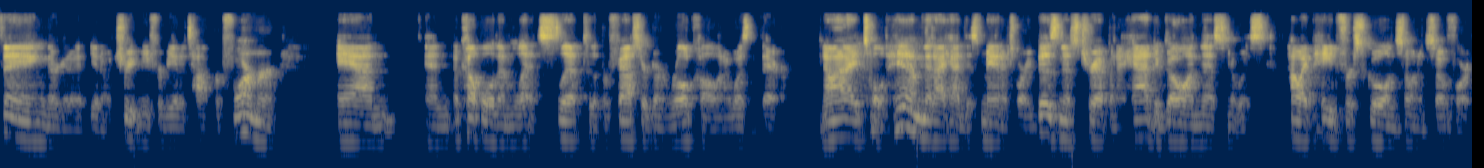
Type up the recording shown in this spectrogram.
thing. They're gonna, you know, treat me for being a top performer. And and a couple of them let it slip to the professor during roll call, and I wasn't there. Now I told him that I had this mandatory business trip and I had to go on this, and it was how I paid for school and so on and so forth.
